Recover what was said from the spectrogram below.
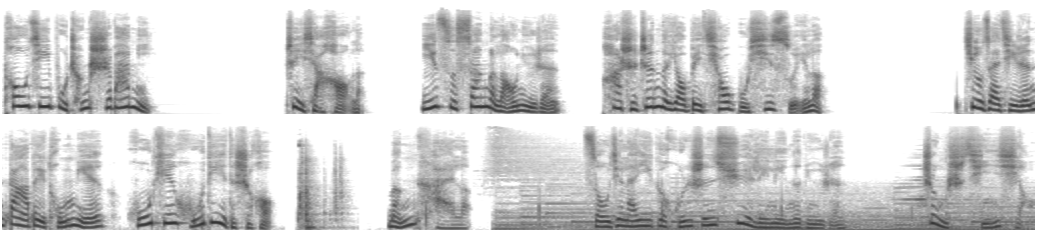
偷鸡不成蚀把米。这下好了，一次三个老女人，怕是真的要被敲骨吸髓了。就在几人大被同眠、胡天胡地的时候，门开了，走进来一个浑身血淋淋的女人，正是秦晓。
